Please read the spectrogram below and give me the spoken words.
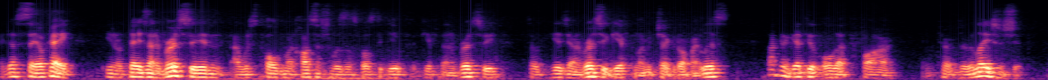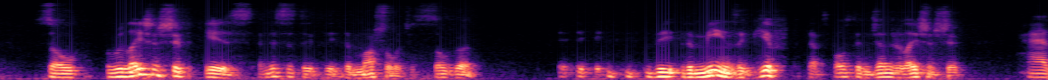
I just say, okay, you know, today's anniversary, and I was told my chassan wasn't supposed to give a gift anniversary, so here's your anniversary gift, let me check it off my list. I'm not going to get you all that far in terms of relationship. So a relationship is, and this is the, the, the muscle, which is so good, it, it, it, the, the means, a gift that's supposed to engender relationship has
